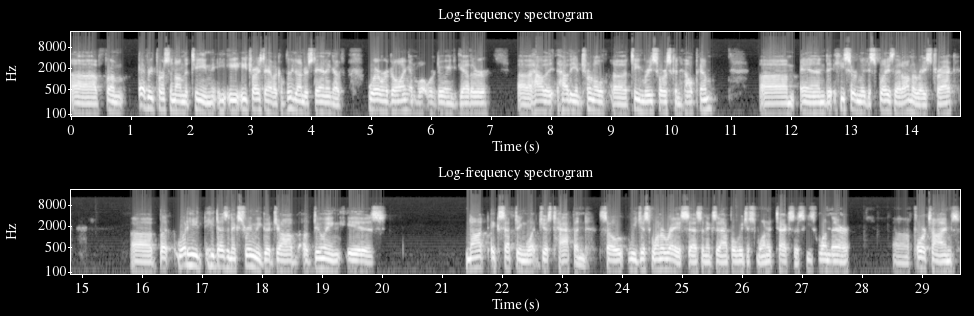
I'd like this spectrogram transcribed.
uh, from every person on the team. He, he, tries to have a complete understanding of where we're going and what we're doing together, uh, how the how the internal uh, team resource can help him, um, and he certainly displays that on the racetrack. Uh, but what he he does an extremely good job of doing is not accepting what just happened. So we just won a race, as an example. We just won at Texas. He's won there uh, four times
